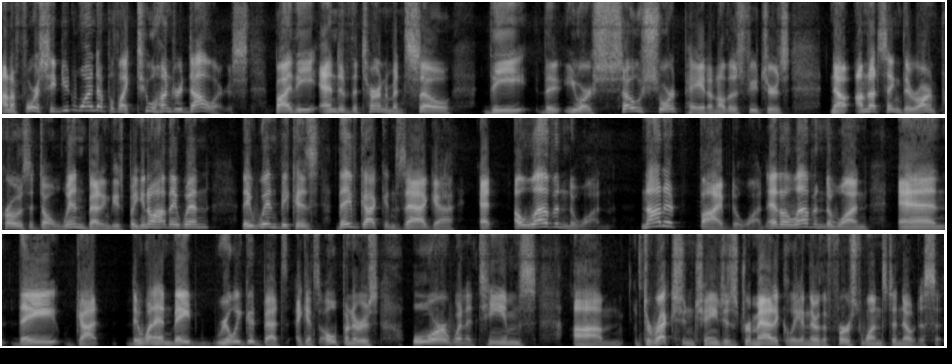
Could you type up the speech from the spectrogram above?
on a four seed, you'd wind up with like two hundred dollars by the end of the tournament. So the the you are so short paid on all those futures. Now, I'm not saying there aren't pros that don't win betting these, but you know how they win? They win because they've got Gonzaga at eleven to one, not at five to one, at eleven to one, and they got they went ahead and made really good bets against openers or when a team's um, direction changes dramatically and they're the first ones to notice it.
